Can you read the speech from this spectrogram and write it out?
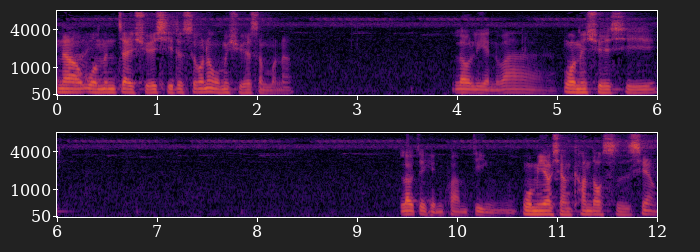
那我们在学习的时候，那我们学什么呢？我们学习，我们要想看到实相。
